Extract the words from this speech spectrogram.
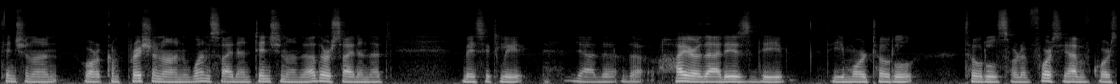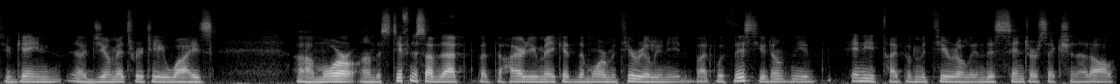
tension on or compression on one side and tension on the other side and that basically yeah the the higher that is the the more total total sort of force you have. Of course you gain uh, geometrically wise uh, more on the stiffness of that but the higher you make it the more material you need. But with this you don't need any type of material in this center section at all.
